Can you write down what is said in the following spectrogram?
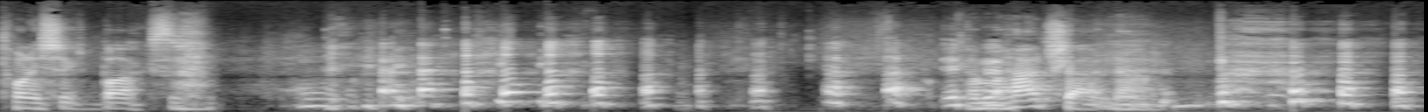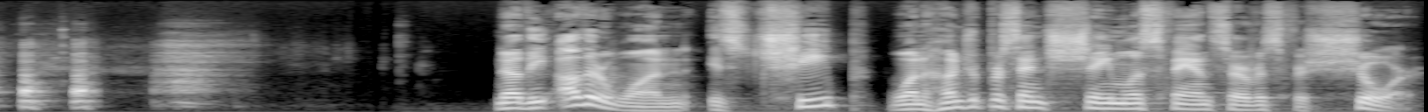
26 bucks. I'm a hotshot now. Now, the other one is cheap, 100% shameless fan service for sure.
